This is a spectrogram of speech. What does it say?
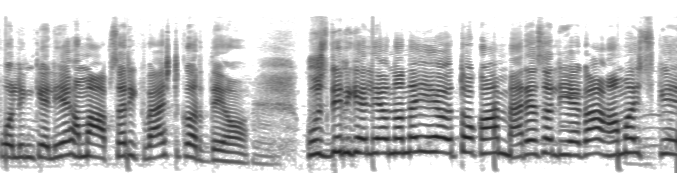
पोलिंग के लिए हम आपसे रिक्वेस्ट करते हैं। कुछ दिन के लिए उन्होंने ये तो काम मेरे से लिएगा हम इसके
